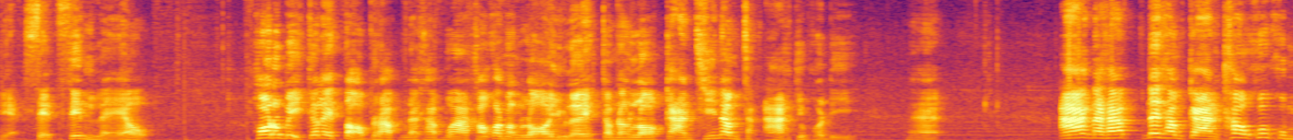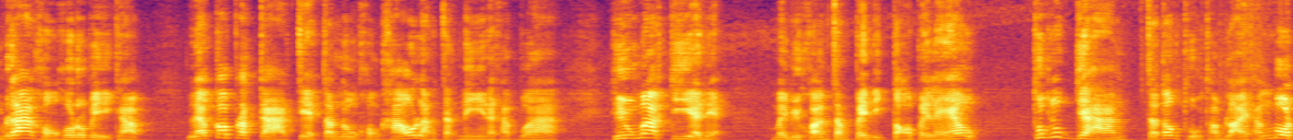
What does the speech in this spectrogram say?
เนี่ยเสร็จสิ้นแล้ว โฮโรบิก็เลยตอบรับนะครับว่าเขากำลังรออยู่เลยกำลังรอการชี้นำจากอาร์คอยู่พอดีนะฮะอาร์คนะครับได้ทำการเข้าควบคุมร่างของโฮโรบิครับแล้วก็ประกาศเจตจำนงของเขาหลังจากนี้นะครับว่าฮิวมาเกียเนี่ยไม่มีความจำเป็นอีกต่อไปแล้ว ทุกๆอย่างจะต้องถูกทำลายทั้งหมด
